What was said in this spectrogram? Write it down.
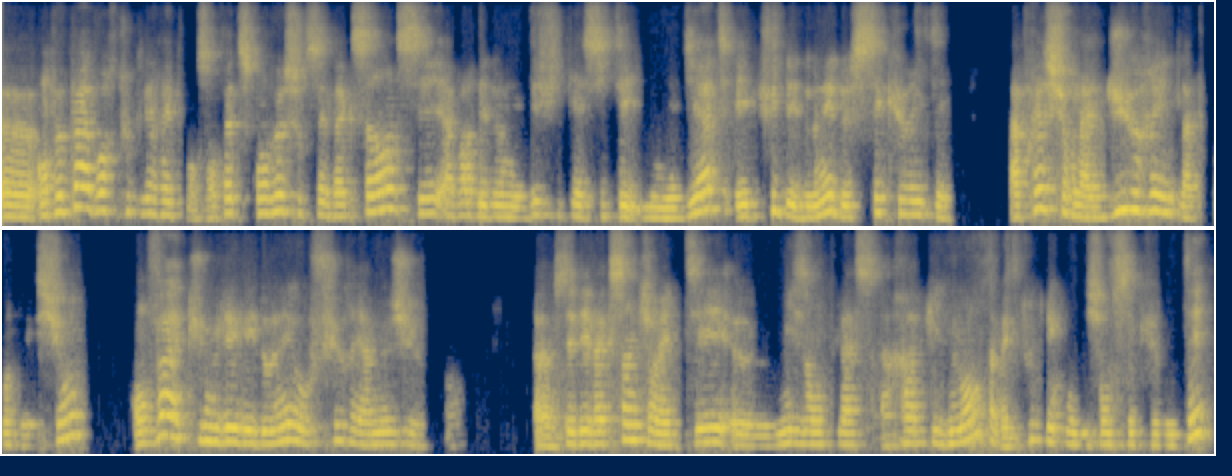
Euh, on ne peut pas avoir toutes les réponses. En fait, ce qu'on veut sur ces vaccins, c'est avoir des données d'efficacité immédiate et puis des données de sécurité. Après, sur la durée de la protection, on va accumuler les données au fur et à mesure. Euh, c'est des vaccins qui ont été euh, mis en place rapidement, avec toutes les conditions de sécurité,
